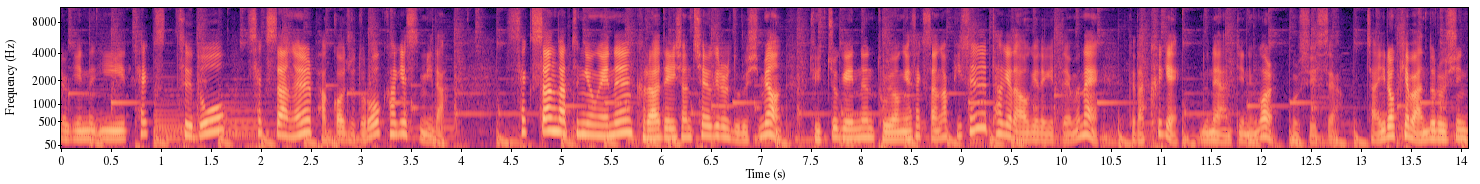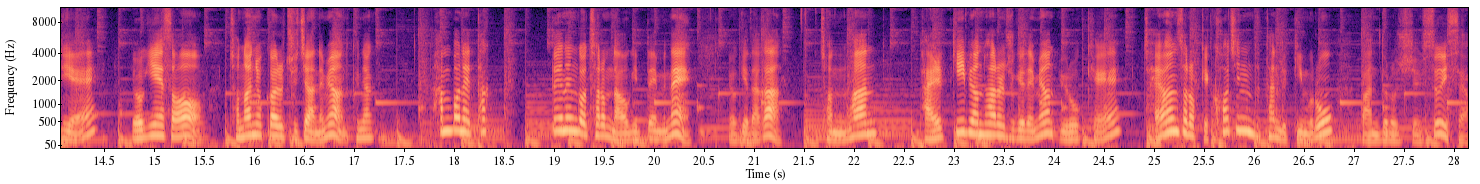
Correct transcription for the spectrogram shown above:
여기 있는 이 텍스트도 색상을 바꿔주도록 하겠습니다 색상 같은 경우에는 그라데이션 채우기를 누르시면 뒤쪽에 있는 도형의 색상과 비슷하게 나오게 되기 때문에 그닥 크게 눈에 안 띄는 걸 볼 수 있어요 자 이렇게 만들어 주신 뒤에 여기에서 전환 효과를 주지 않으면 그냥 한 번에 탁 뜨는 것처럼 나오기 때문에 여기에다가 전환 밝기 변화를 주게 되면 이렇게 자연스럽게 커지는 듯한 느낌으로 만들어 주실 수 있어요.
